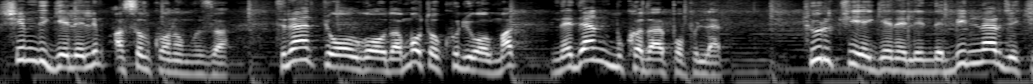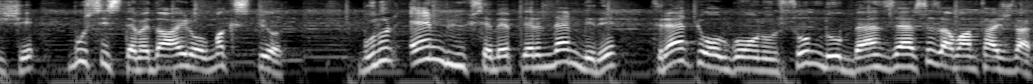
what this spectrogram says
Şimdi gelelim asıl konumuza. Trendyol Go'da motokurye olmak neden bu kadar popüler? Türkiye genelinde binlerce kişi bu sisteme dahil olmak istiyor. Bunun en büyük sebeplerinden biri Trendyol Go'nun sunduğu benzersiz avantajlar.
